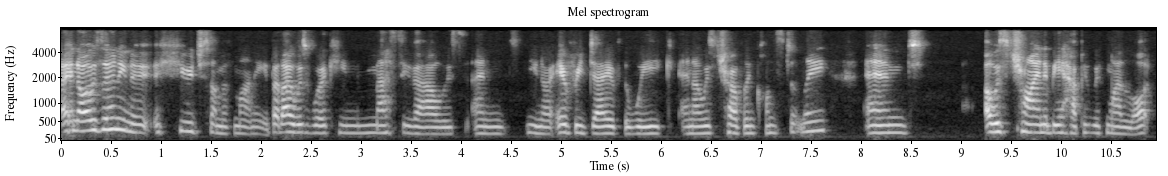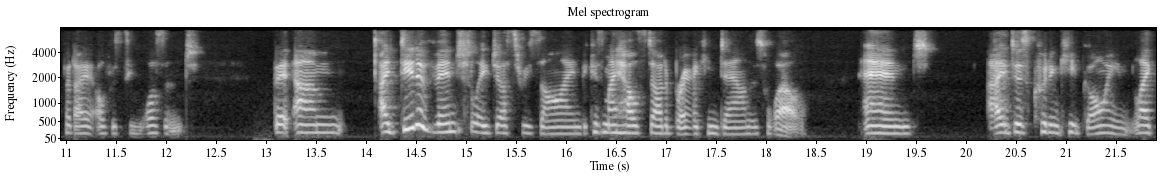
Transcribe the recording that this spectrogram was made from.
and I was earning a, a, huge sum of money, but I was working massive hours and you know every day of the week, and I was traveling constantly, and I was trying to be happy with my lot, but I obviously wasn't. But um, I did eventually just resign because my health started breaking down as well, and I just couldn't keep going. Like,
